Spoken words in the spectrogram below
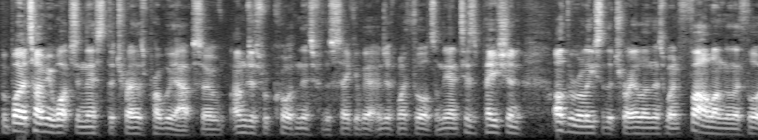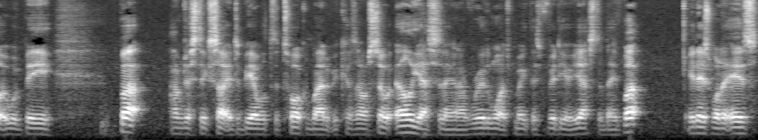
But by the time you're watching this, the trailer's probably out. So I'm just recording this for the sake of it and just my thoughts on the anticipation of the release of the trailer. And this went far longer than I thought it would be, but I'm just excited to be able to talk about it because I was so ill yesterday and I really wanted to make this video yesterday. But it is what it is.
